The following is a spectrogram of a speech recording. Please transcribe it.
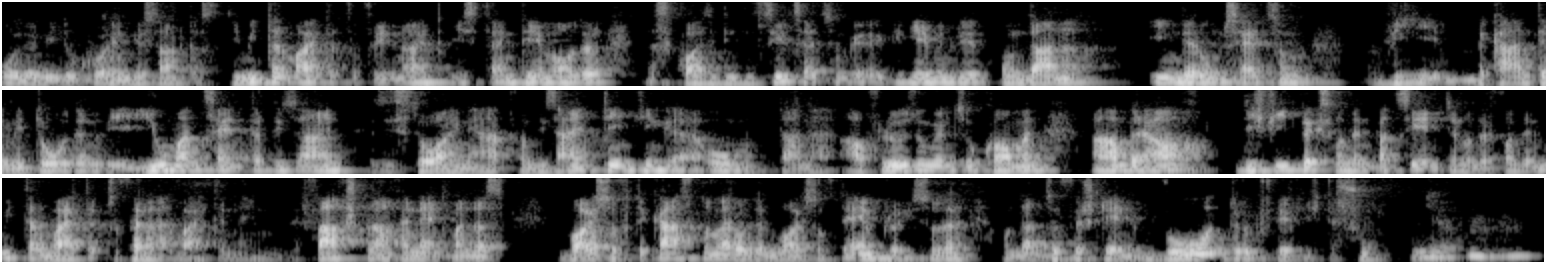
Oder wie du vorhin gesagt hast, die Mitarbeiterzufriedenheit ist ein Thema, oder? Dass quasi diese Zielsetzung ge gegeben wird und dann in der Umsetzung wie bekannte Methoden wie Human Centered Design. Das ist so eine Art von Design Thinking, äh, um dann auf Lösungen zu kommen, aber auch die Feedbacks von den Patienten oder von den Mitarbeitern zu verarbeiten. In der Fachsprache nennt man das Voice of the Customer oder Voice of the Employees, oder? Und dann zu verstehen, wo drückt wirklich der Schuh. Ja. Mhm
